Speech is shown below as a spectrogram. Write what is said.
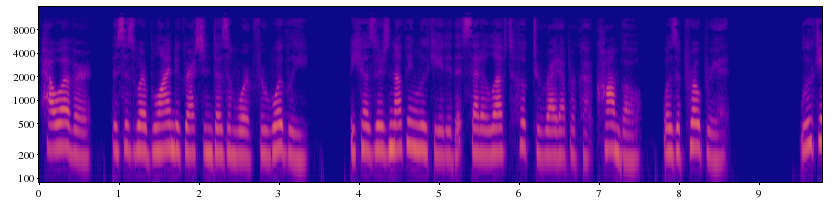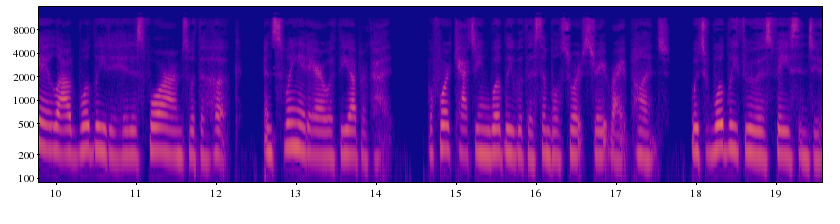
However, this is where blind aggression doesn't work for Woodley, because there's nothing Luque did that said a left hook to right uppercut combo, was appropriate. Luque allowed Woodley to hit his forearms with the hook, and swing at air with the uppercut, before catching Woodley with a simple short straight right punch, which Woodley threw his face into.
